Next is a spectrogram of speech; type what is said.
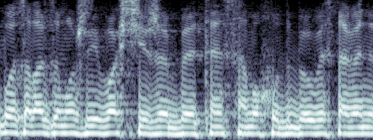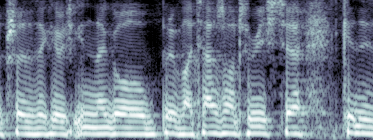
było za bardzo możliwości, żeby ten samochód był wystawiony przez jakiegoś innego prywaciarza. Oczywiście kiedyś,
